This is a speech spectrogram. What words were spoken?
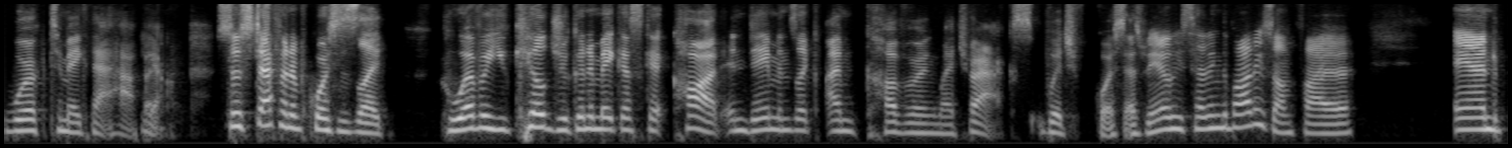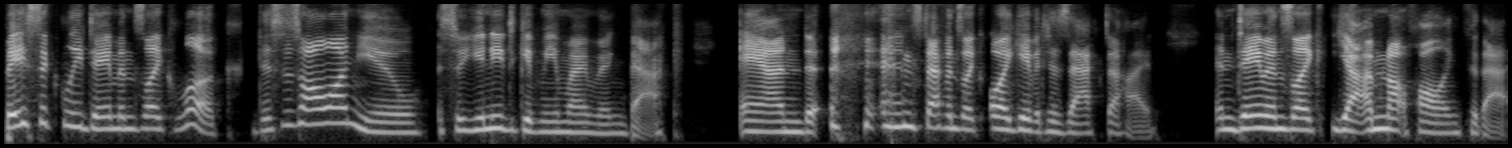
work to make that happen. Yeah. So Stefan, of course, is like, whoever you killed, you're going to make us get caught. And Damon's like, I'm covering my tracks, which, of course, as we know, he's setting the bodies on fire. And basically, Damon's like, look, this is all on you. So you need to give me my ring back. And and Stefan's like, oh, I gave it to Zach to hide. And Damon's like, yeah, I'm not falling for that.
